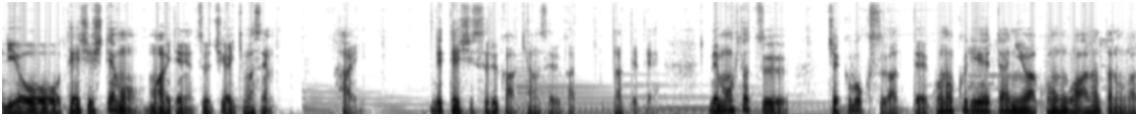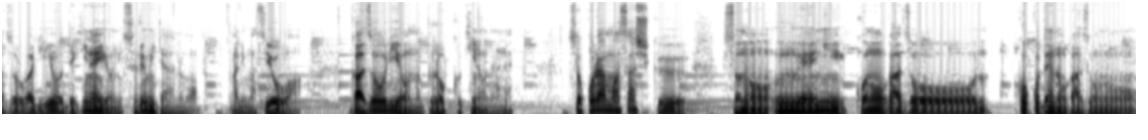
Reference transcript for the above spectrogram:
利用を停止しても、まあ、相手には通知がいきません。はい。で、停止するかキャンセルかなってて。で、もう一つ、チェックボックスがあって、このクリエイターには今後あなたの画像が利用できないようにするみたいなのもあります。要は、画像利用のブロック機能だよね。そこらまさしく、その運営にこの画像ここでの画像の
